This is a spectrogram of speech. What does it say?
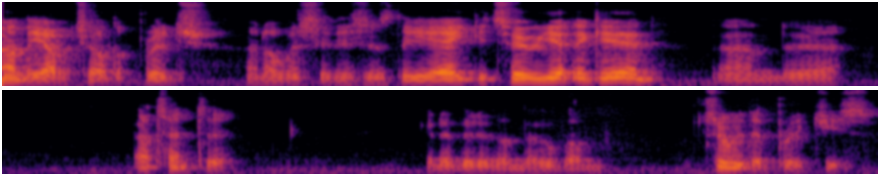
And the Aberchalder Bridge, and obviously this is the 82 yet again, and uh, I tend to get a bit of a move on through the bridges.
